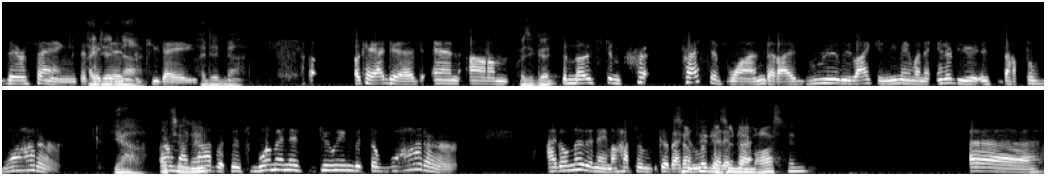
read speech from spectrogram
their thing that they did did not. for two days? I did not. Okay, I did, and um, Was it good? the most impre- impressive one that I really liked, and you may want to interview, is about the water. Yeah. What's oh my? God, what this woman is doing with the water. I don't know the name. I'll have to go back Something and look is at her name Austin? uh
